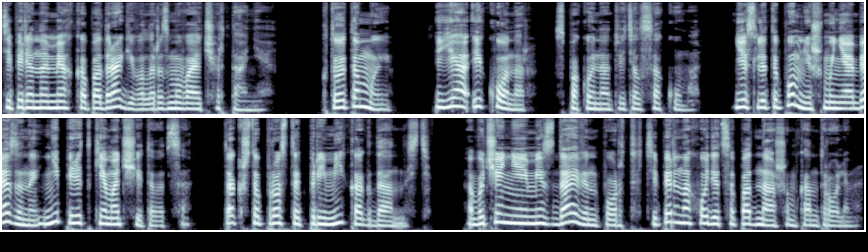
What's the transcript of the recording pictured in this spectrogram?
Теперь она мягко подрагивала, размывая очертания. «Кто это мы?» «Я и Конор», — спокойно ответил Сакума. «Если ты помнишь, мы не обязаны ни перед кем отчитываться. Так что просто прими как данность. Обучение мисс Дайвенпорт теперь находится под нашим контролем.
